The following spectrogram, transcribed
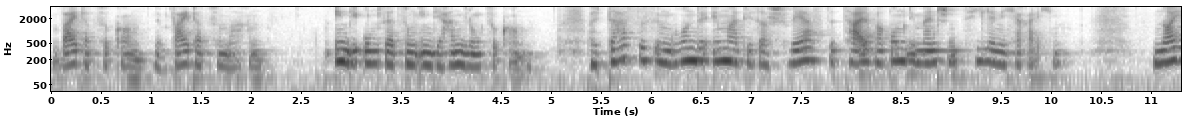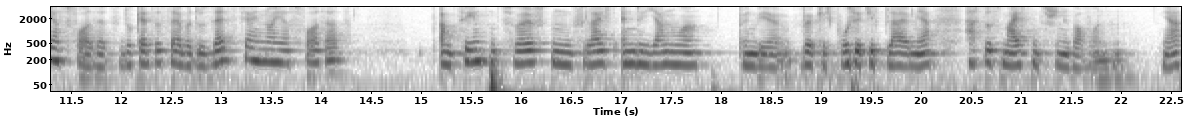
weiterzukommen, weiterzumachen, in die Umsetzung, in die Handlung zu kommen. Weil das ist im Grunde immer dieser schwerste Teil, warum die Menschen Ziele nicht erreichen. Neujahrsvorsätze, du kennst es selber, du setzt ja einen Neujahrsvorsatz am 10.12., vielleicht Ende Januar, wenn wir wirklich positiv bleiben, ja, hast du es meistens schon überwunden. Ja,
